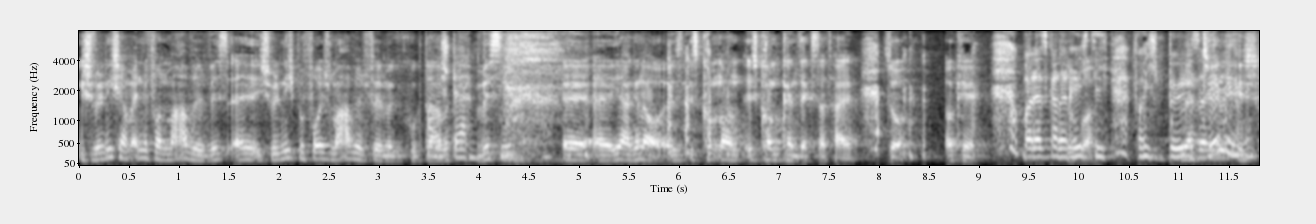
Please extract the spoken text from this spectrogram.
Ich will nicht am Ende von Marvel wissen, äh, ich will nicht, bevor ich Marvel-Filme geguckt habe, sterben. wissen, äh, äh, ja genau, es, es kommt noch, ein, es kommt kein sechster Teil. So, okay. Boah, der ist gerade richtig, richtig böse, wenn Natürlich.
